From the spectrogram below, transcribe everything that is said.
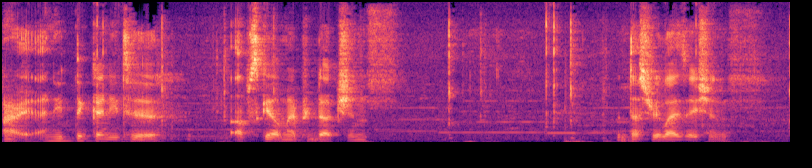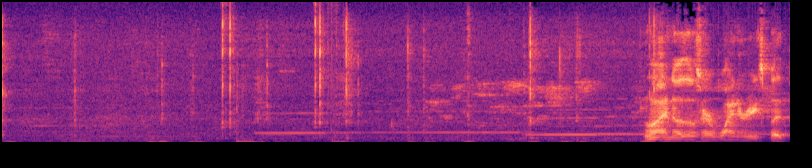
Alright, I need, think I need to upscale my production. Industrialization. Well, I know those are wineries, but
